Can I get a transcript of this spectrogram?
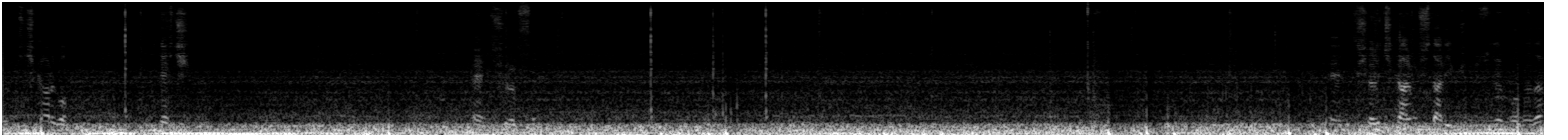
Yurt dışı kargo. Geç. Evet şurası. Evet dışarı çıkarmışlar yükümüzü de bu arada.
